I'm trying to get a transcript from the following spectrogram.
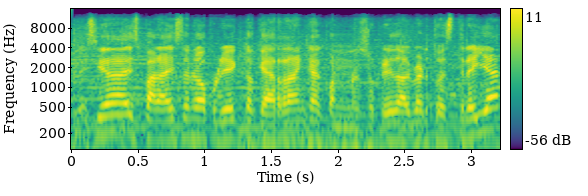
Felicidades para este nuevo proyecto que arranca con nuestro querido Alberto Estrella.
